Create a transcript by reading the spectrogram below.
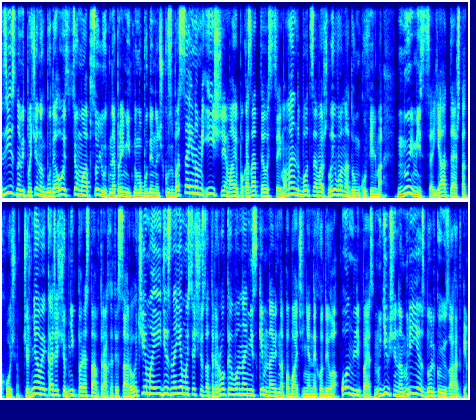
Звісно, відпочинок буде ось в цьому абсолютно непримітному будиночку з басейном. І ще маю показати ось цей момент, бо це важливо на думку фільма. Ну і місце, я теж так хочу. Чорнявий каже, щоб Нік перестав трахати Сару очима, і дізнаємося, що за три роки вона ні з ким навіть на побачення не ходила. Онлі пес. Ну дівчина мріє з долькою загадки.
